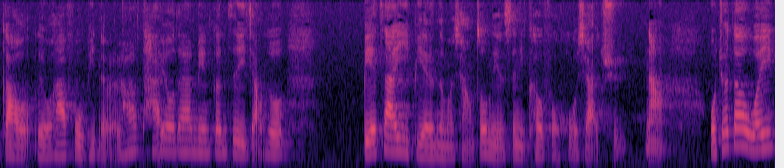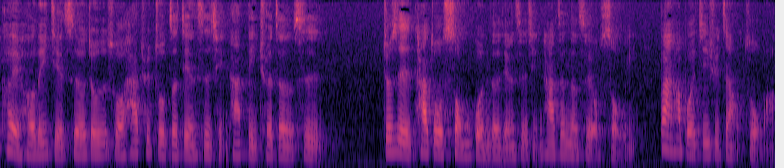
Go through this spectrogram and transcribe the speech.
告留他负评的人，然后他又在那边跟自己讲说。别在意别人怎么想，重点是你可否活下去。那我觉得唯一可以合理解释的就是说，他去做这件事情，他的确真的是，就是他做送棍这件事情，他真的是有收益，不然他不会继续这样做嘛。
